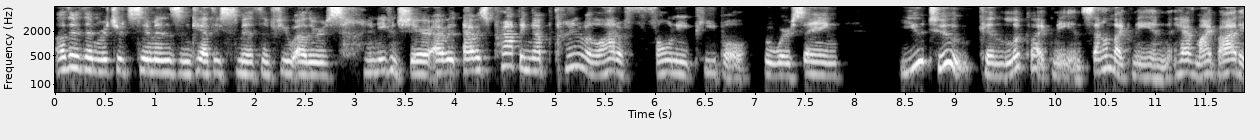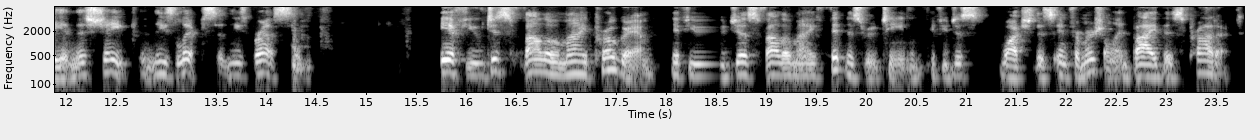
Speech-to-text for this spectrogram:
other than Richard Simmons and Kathy Smith and a few others, and even Cher, I was, I was propping up kind of a lot of phony people who were saying, you too can look like me and sound like me and have my body in this shape and these lips and these breasts. If you just follow my program, if you just follow my fitness routine, if you just watch this infomercial and buy this product.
